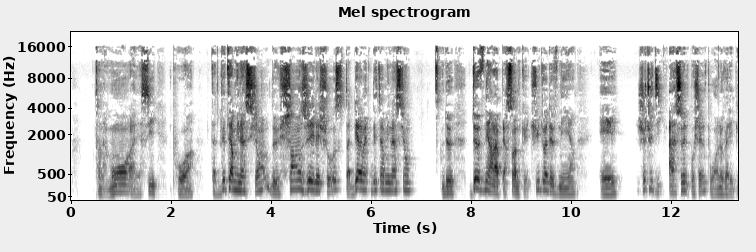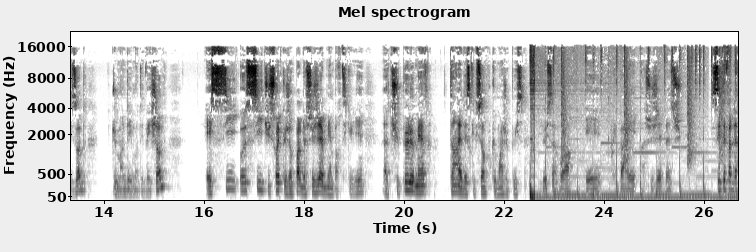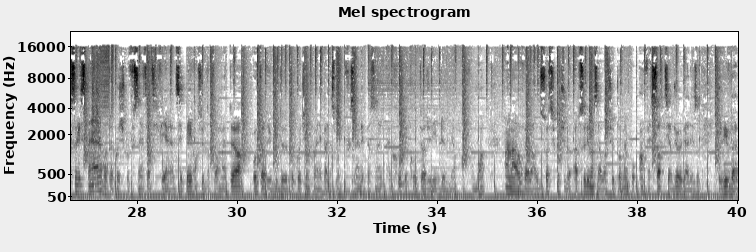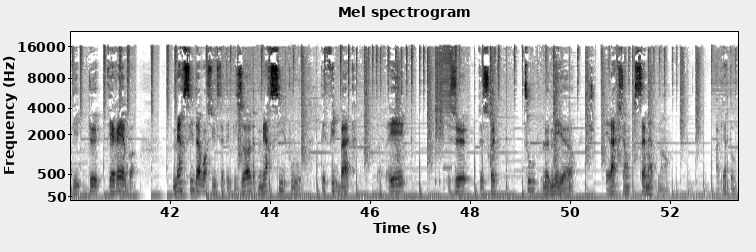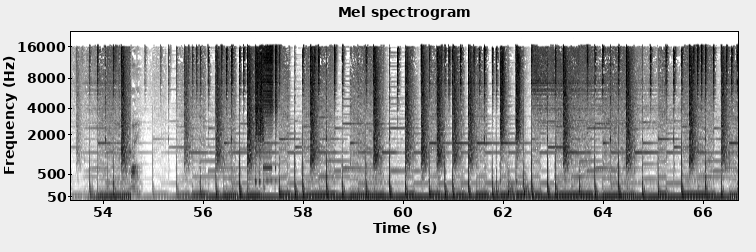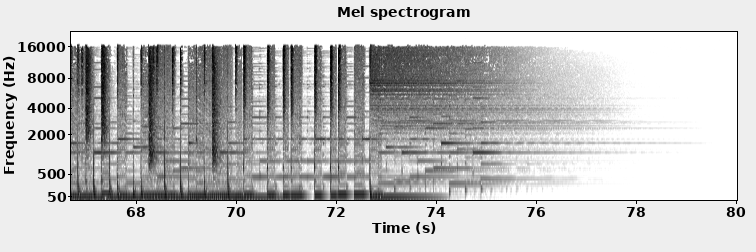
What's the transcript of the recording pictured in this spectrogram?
ton amour, merci pour ta détermination de changer les choses, ta détermination de devenir la personne que tu dois devenir. Et je te dis à la semaine prochaine pour un nouvel épisode du Monday Motivation. Et si aussi tu souhaites que je parle d'un sujet bien particulier, euh, tu peux le mettre dans la description pour que moi je puisse le savoir et préparer un sujet là-dessus. C'était Fadler Célestin, votre coach professionnel certifié RNCP, consultant formateur, auteur du guide de coaching pour un épanouissement professionnel des personnels accru et co-auteur du livre Devenir pour moi, en arrivant vers la de soi, ce que tu dois absolument savoir sur toi-même pour enfin sortir du regard des autres et vivre la vie de tes rêves. Merci d'avoir suivi cet épisode. Merci pour tes feedbacks et je te souhaite tout le meilleur. Et l'action, c'est maintenant. À bientôt. Bye.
